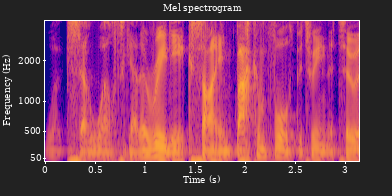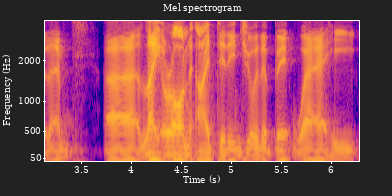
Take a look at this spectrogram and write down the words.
work so well together. Really exciting back and forth between the two of them. Uh, later on, I did enjoy the bit where he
